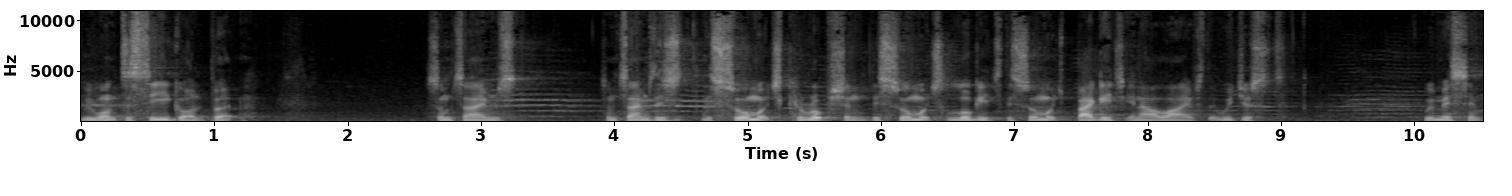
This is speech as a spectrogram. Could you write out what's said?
We want to see God, but sometimes, sometimes there's, there's so much corruption, there's so much luggage, there's so much baggage in our lives that we just we miss him.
